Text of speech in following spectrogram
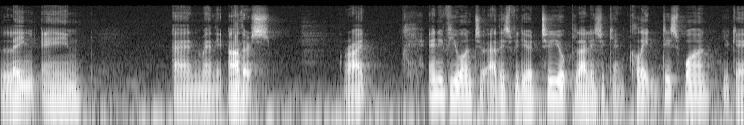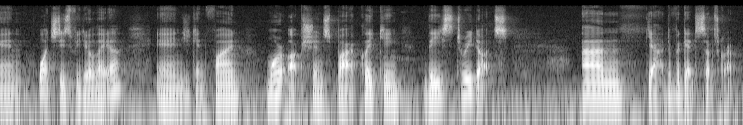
LinkedIn, and many others. Right? And if you want to add this video to your playlist, you can click this one. You can watch this video later and you can find more options by clicking these three dots. And yeah, don't forget to subscribe.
